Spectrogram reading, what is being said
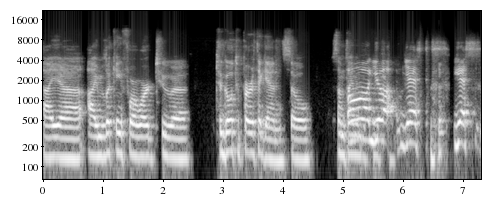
I uh, I'm looking forward to uh, to go to Perth again. So sometime. Oh, yeah, yes, yes.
